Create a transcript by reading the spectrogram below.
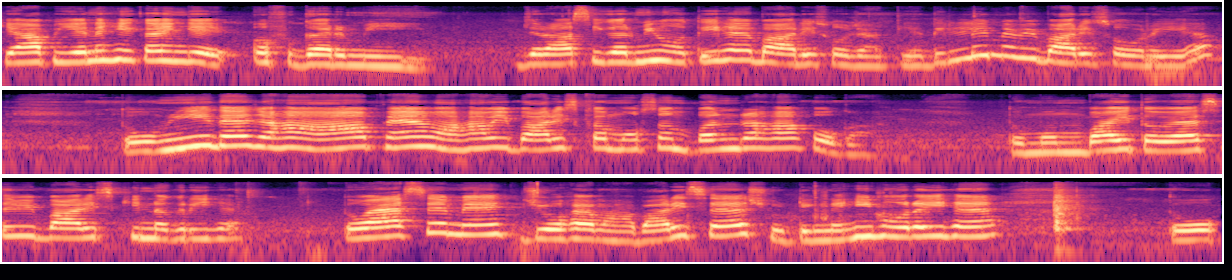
कि आप ये नहीं कहेंगे, उफ, गर्मी। जरा सी गर्मी होती है, बारिश हो जाती है। दिल्ली में भी बारिश हो रही है। तो उम्मीद है जहाँ आप हैं, वहाँ भी बारिश का मौसम बन रहा होगा। तो मुंबई तो वैसे भी बारिश की नगरी है। तो ऐसे में जो है, वहाँ बारिश है, शूटिंग नहीं हो रही है। तो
